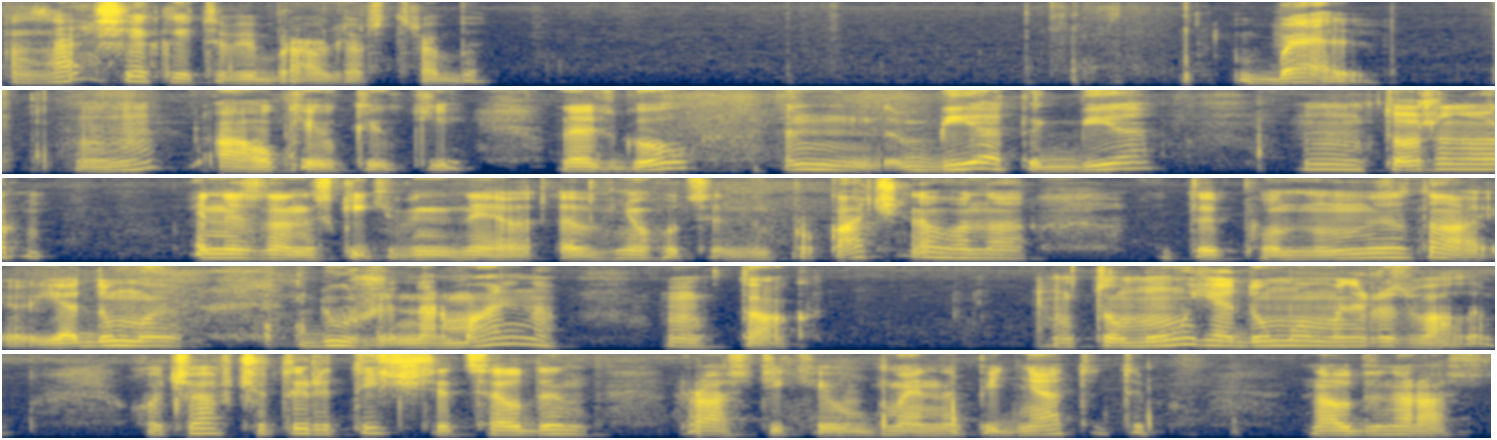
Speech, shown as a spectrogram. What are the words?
А знаєш, який тобі бравлер треба? Бель. Мгм. А, окей, окей, окей. Let's go. Біа, так біа. Тоже норм. Я не знаю, наскільки він не, в нього це не прокачана вона. Типу, ну не знаю. Я думаю, дуже нормально. Так. Тому я думаю, ми не розвалимо. Хоча в 4000 це один раз тільки в мене підняти, типу, на один раз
